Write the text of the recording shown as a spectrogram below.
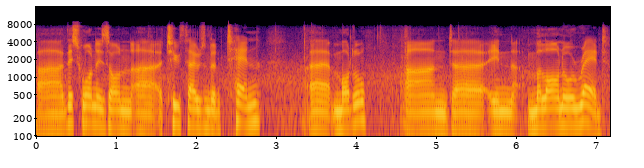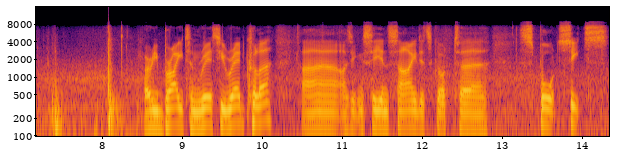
Uh, this one is on uh, a 2010 model and in Milano red very bright and racy red colour as you can see inside it's got sport seats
